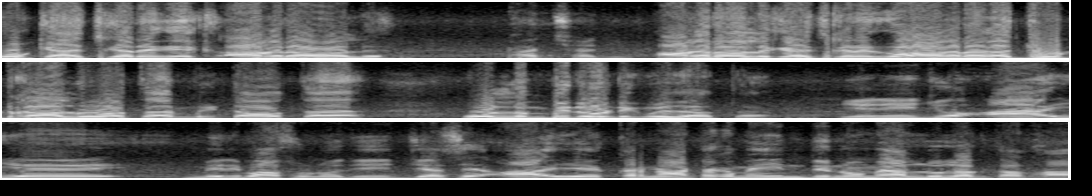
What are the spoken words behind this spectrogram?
वो कैच करेंगे आगरा वाले। अच्छा जी। आगरा वाले कैच करेंगे वो आगरा का झूठ का आलू होता है मीठा होता है वो लंबी रोडिंग में जाता है। यानी जो आ ये मेरी बात सुनो जी जैसे आ ये कर्नाटक में इन दिनों में आलू लगता था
